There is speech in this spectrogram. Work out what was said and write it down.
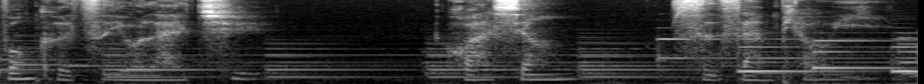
风可自由来去，花香四散飘逸。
